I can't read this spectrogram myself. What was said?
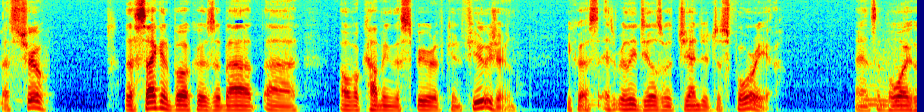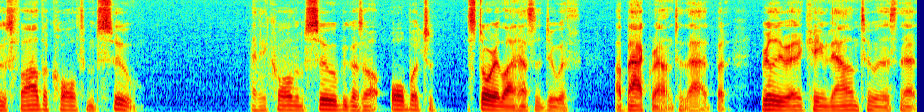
That's true. The second book is about uh, overcoming the spirit of confusion because it really deals with gender dysphoria. And it's a boy mm. whose father called him Sue. And he called him Sue because a whole bunch of storyline has to do with a background to that. But really, what it came down to is that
